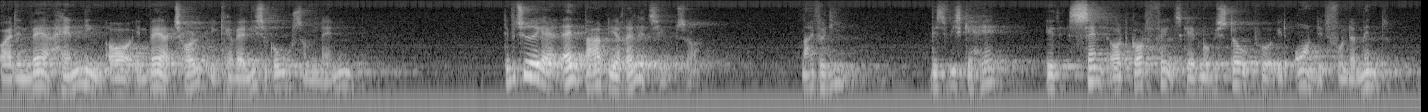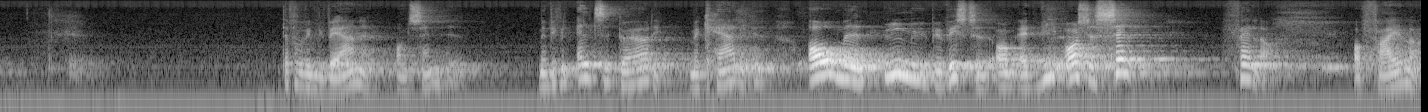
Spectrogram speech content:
og at enhver handling og enhver tolkning kan være lige så god som en anden. Det betyder ikke, at alt bare bliver relativt så. Nej, fordi hvis vi skal have et sandt og et godt fællesskab, må vi stå på et ordentligt fundament. Derfor vil vi værne om sandheden. Men vi vil altid gøre det med kærlighed og med ydmyg bevidsthed om, at vi også selv falder og fejler,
